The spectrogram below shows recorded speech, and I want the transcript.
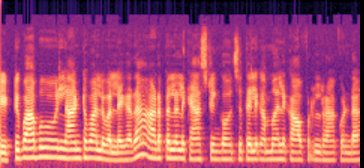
చిట్టుబాబు ఇలాంటి వాళ్ళ వల్లే కదా. ఆడపిల్లలు కాస్టింగ్ కావచ్చు తెలుగు అమ్మాయిలకి ఆఫర్లు రాకుండా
